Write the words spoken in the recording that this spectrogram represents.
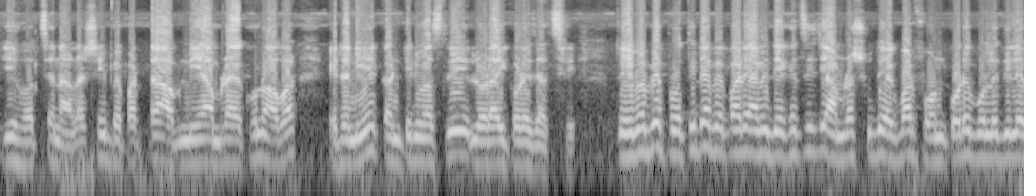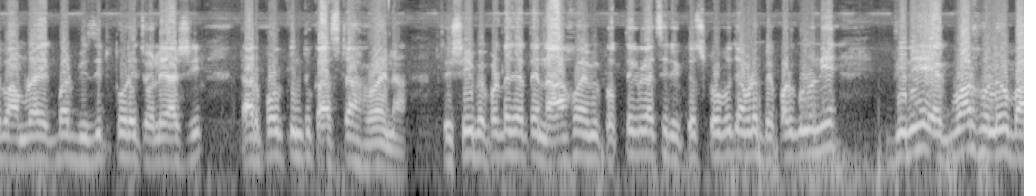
কি হচ্ছে নালা, সেই ব্যাপারটা নিয়ে আমরা এখনও আবার এটা নিয়ে কন্টিনিউয়াসলি লড়াই করে যাচ্ছি। তো এইভাবে প্রতিটা ব্যাপারে আমি দেখেছি যে আমরা শুধু একবার ফোন করে বলে দিলে বা আমরা একবার ভিজিট করে চলে আসি, তারপর কিন্তু কাজটা হয় না। তো সেই ব্যাপারটা যাতে না হয়, আমি প্রত্যেকের কাছে রিকোয়েস্ট করব যে আমরা ব্যাপারগুলো নিয়ে দিনে একবার হলেও বা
